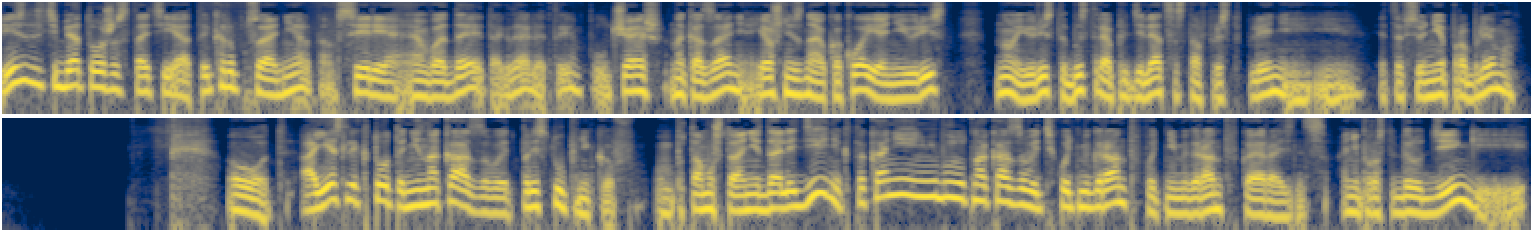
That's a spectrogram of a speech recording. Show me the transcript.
Есть для тебя тоже статья, ты коррупционер там, в сфере МВД и так далее, ты получаешь наказание. Я уж не знаю, какое, я не юрист, но юристы быстро определят состав преступлений, и это все не проблема. Вот. А если кто-то не наказывает преступников, потому что они дали денег, так они не будут наказывать хоть мигрантов, хоть не мигрантов, какая разница. Они просто берут деньги и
